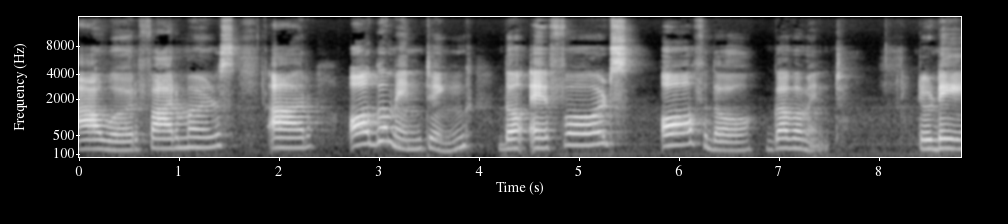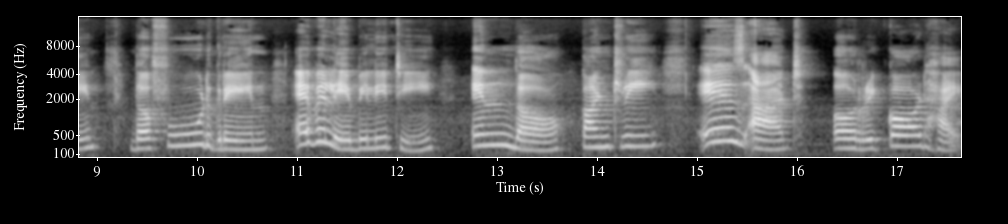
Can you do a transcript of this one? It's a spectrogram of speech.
our farmers are augmenting the efforts of the government. Today, the food grain availability in the country is at a record high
